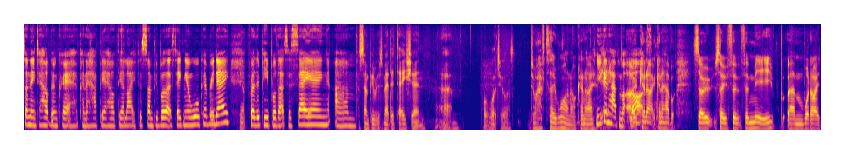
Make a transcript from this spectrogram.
something to help them create a kind of happier, healthier life. For some people, that's taking a walk every day. Yep. For other people, that's a saying. Um, For some people, it's meditation. Um, what's yours? Do I have to say one or can I? You can have lots. Oh, can I? Can I have? So, so for for me, um, what I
